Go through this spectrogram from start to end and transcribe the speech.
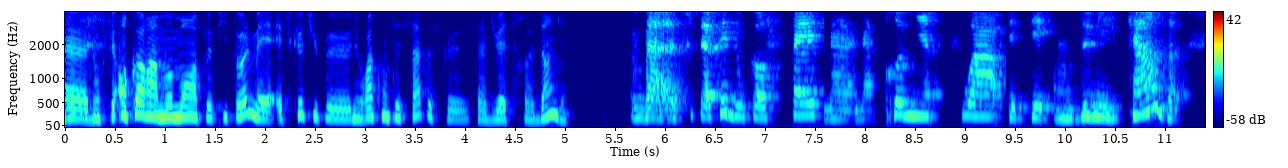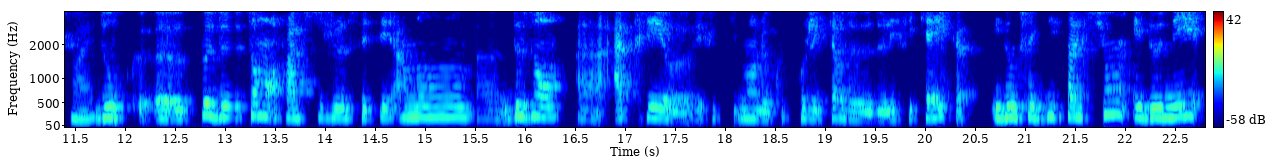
Euh, donc, c'est encore un moment un peu people, mais est-ce que tu peux nous raconter ça? Parce que ça a dû être dingue bah, tout à fait. Donc, en fait, la, la première fois, c'était en 2015. Donc, euh, peu de temps, enfin, c'était un an, euh, deux ans euh, après, effectivement, le coup de projecteur de, l'effet Kate. Et donc, cette distinction est donnée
